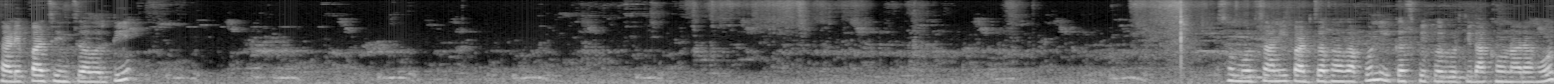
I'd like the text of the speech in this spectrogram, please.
साडेपाच इंचावरती. समोरचा आणि पाठचा भाग आपण एकाच पेपरवरती दाखवणार आहोत.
